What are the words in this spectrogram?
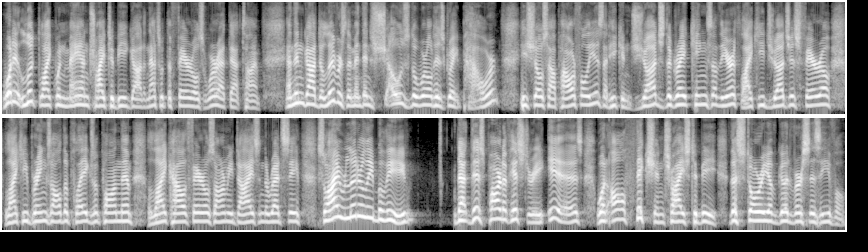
what it looked like when man tried to be God. And that's what the Pharaohs were at that time. And then God delivers them and then shows the world His great power. He shows how powerful He is, that He can judge the great kings of the earth, like he judges Pharaoh, like he brings all the plagues upon them, like how Pharaoh's army dies in the Red Sea. So I literally believe that this part of history is what all fiction tries to be the story of good versus evil.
